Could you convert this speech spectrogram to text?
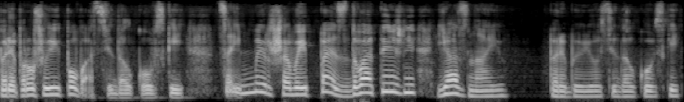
Перепрошую і по вас, Сідалковський. Цей миршавий пес два тижні я знаю, перебив його Сідалковський.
